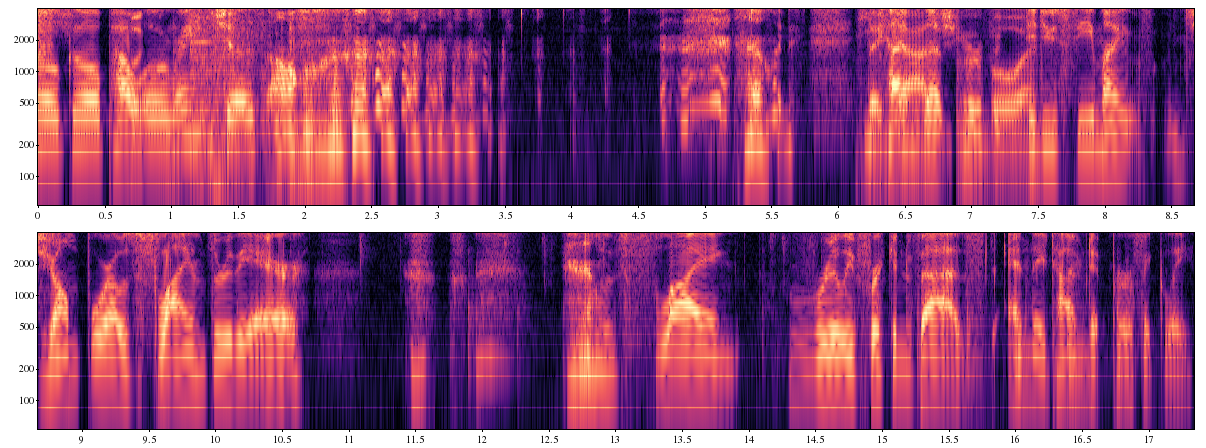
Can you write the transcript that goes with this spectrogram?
Go go Power Rangers! Oh. He They timed that you, perfect. boy. Did you see my f- jump where I was flying through the air? I was flying really freaking fast, and they timed it perfectly.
